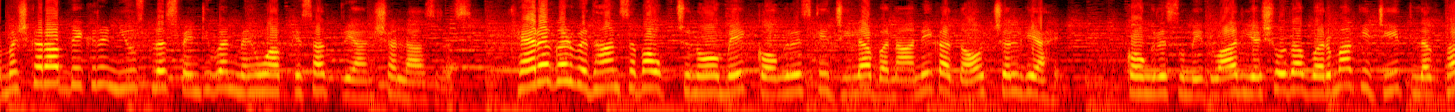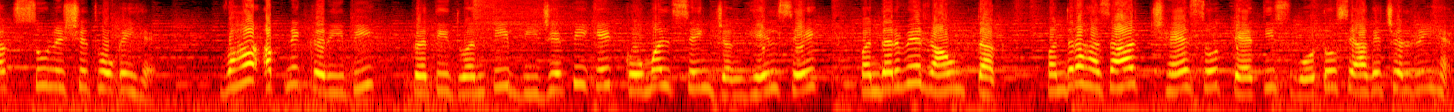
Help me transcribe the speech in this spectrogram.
नमस्कार आप देख रहे हैं न्यूज़ प्लस 21 मैं हूँ आपके साथ प्रियांशा लाजरस। खैरागढ़ विधानसभा उपचुनाव में कांग्रेस के जिला बनाने का दाव चल गया है। कांग्रेस उम्मीदवार यशोदा वर्मा की जीत लगभग सुनिश्चित हो गई है। वह अपने करीबी प्रतिद्वंदी बीजेपी के कोमल सिंह जंघेल से पंद्रहवें राउंड तक 15,633 वोटों से आगे चल रही है।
